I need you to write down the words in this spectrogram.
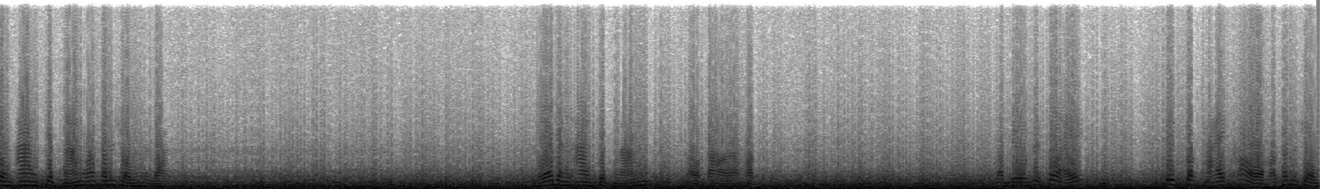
เป็นอ่างเก็บน้ำครับท่านผู้ชมเห็นปะอันนี้ก็เป็นอ่างเก็บน้ำเขาเต่านะครับกับวิวสวยๆติดกับชายเข้าครับท่านผู้ชม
